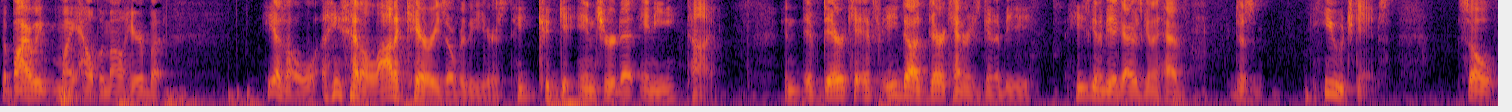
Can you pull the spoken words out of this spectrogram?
The bye week might help him out here, but he has a he's had a lot of carries over the years. He could get injured at any time. And if Derrick, if he does, Derrick Henry's going to be, he's going to be a guy who's going to have just huge games. So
